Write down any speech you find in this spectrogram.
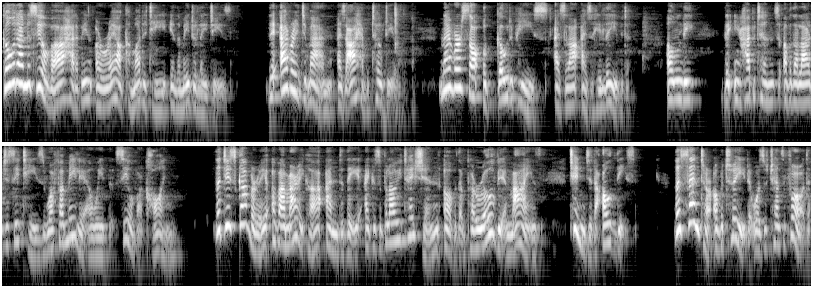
Gold and silver had been a rare commodity in the Middle Ages. The average man, as I have told you, never saw a gold piece as long as he lived. Only the inhabitants of the large cities were familiar with silver coin. The discovery of America and the exploitation of the Peruvian mines changed all this. The center of trade was transferred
